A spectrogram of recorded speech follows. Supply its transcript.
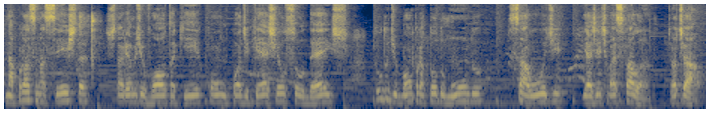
Na próxima sexta estaremos de volta aqui com um podcast Eu Sou 10. Tudo de bom para todo mundo, saúde e a gente vai se falando. Tchau, tchau.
